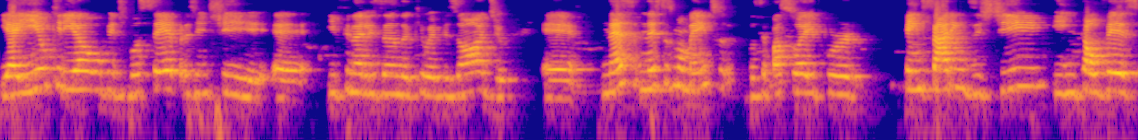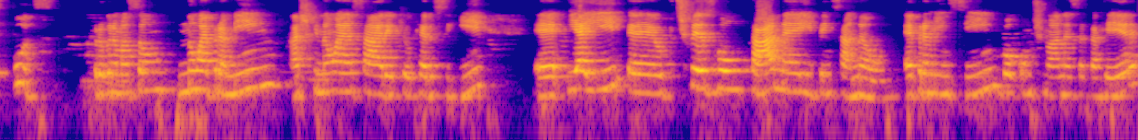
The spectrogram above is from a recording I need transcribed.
E aí eu queria ouvir de você, para a gente é, ir finalizando aqui o episódio, é, nesse, nesses momentos você passou aí por pensar em desistir e em talvez, putz, programação não é para mim, acho que não é essa área que eu quero seguir. É, e aí, é, o que te fez voltar, né, e pensar, não, é para mim sim, vou continuar nessa carreira,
